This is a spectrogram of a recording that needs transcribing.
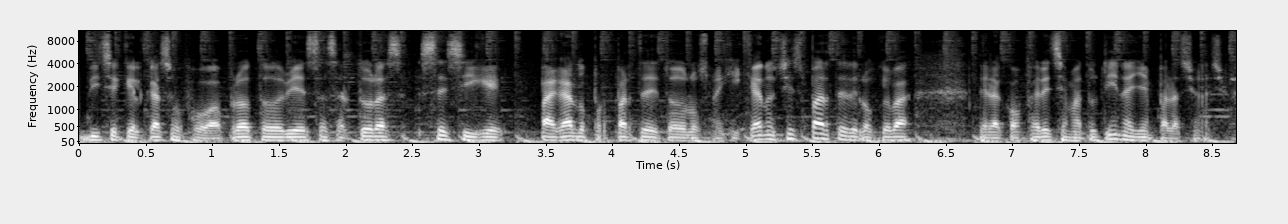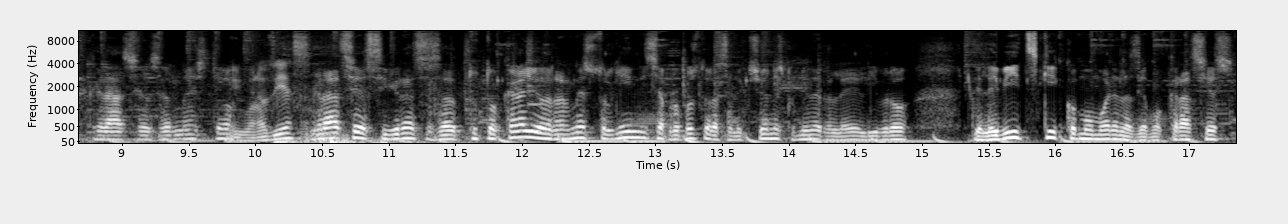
dice que el caso Fobapro todavía a estas alturas se sigue pagando por parte de todos los mexicanos y es parte de lo que va de la conferencia matutina allá en Palacio Nacional. Gracias, Ernesto. Muy buenos días. Gracias y gracias a tu tocayo, don Ernesto. Dice a propósito de las elecciones, conviene releer el libro de Levitsky, Cómo mueren las democracias,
